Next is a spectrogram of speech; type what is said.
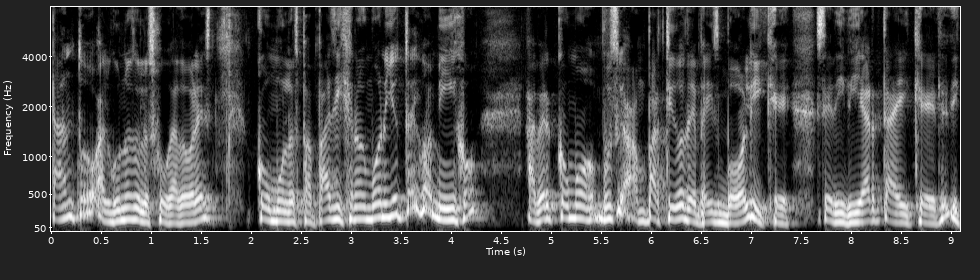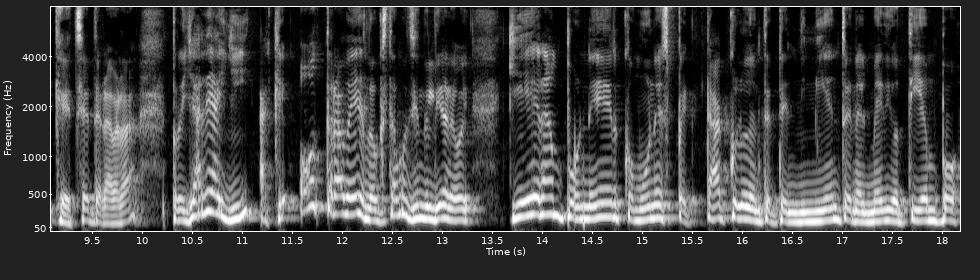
tanto algunos de los jugadores como los papás dijeron, bueno, yo traigo a mi hijo a ver cómo, pues, a un partido de béisbol y que se divierta y que, y que, etcétera, ¿verdad? Pero ya de allí a que otra vez, lo que estamos haciendo el día de hoy, quieran poner como un espectáculo de entretenimiento en el medio tiempo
